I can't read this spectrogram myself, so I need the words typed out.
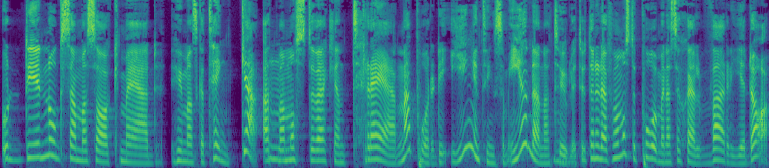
och det är nog samma sak med hur man ska tänka. Att man måste verkligen träna på det. Det är ingenting som är där naturligt. Utan det är därför man måste påminna sig själv varje dag.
